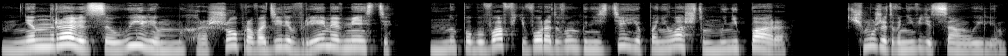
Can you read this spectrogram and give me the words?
Мне нравится Уильям, мы хорошо проводили время вместе, но побывав в его родовом гнезде, я поняла, что мы не пара. Почему же этого не видит сам Уильям?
